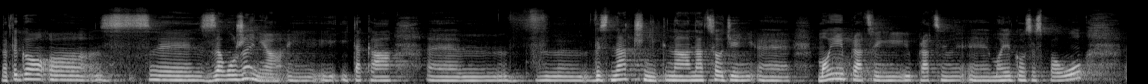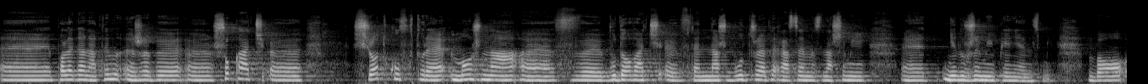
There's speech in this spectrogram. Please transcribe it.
Dlatego z, założenia i, i, i taka wyznacznik na, na co dzień mojej pracy i pracy mojego zespołu polega na tym, żeby szukać środków, które można e, wbudować e, w ten nasz budżet razem z naszymi e, niedużymi pieniędzmi. Bo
